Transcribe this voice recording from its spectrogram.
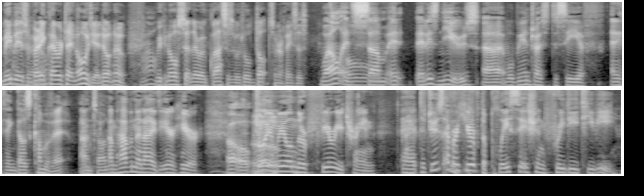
Maybe it's a very know. clever technology. I don't know. Wow. We can all sit there with glasses with little dots on our faces. Well, it's Oh. um, it it is news. Uh, we'll be interested to see if anything does come of it, Anton. I'm having an idea here. Uh-oh. Join me on the Fury train. Uh, did you ever hear of the PlayStation 3D TV?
